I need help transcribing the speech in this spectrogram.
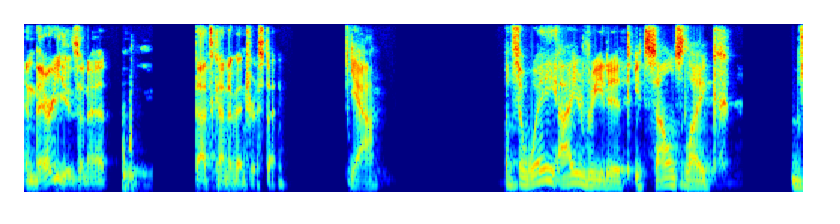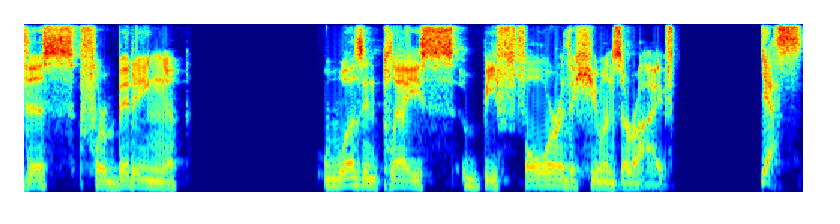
and they're using it, that's kind of interesting. yeah But the way I read it, it sounds like this forbidding was in place before the humans arrived. Yes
